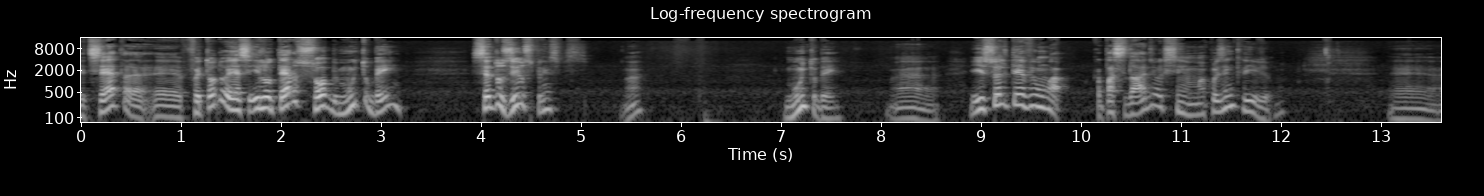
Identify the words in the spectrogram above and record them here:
etc., é, foi todo esse. E Lutero soube muito bem seduzir os príncipes. Né? Muito bem. É, isso ele teve uma capacidade, assim, uma coisa incrível. Né? É,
